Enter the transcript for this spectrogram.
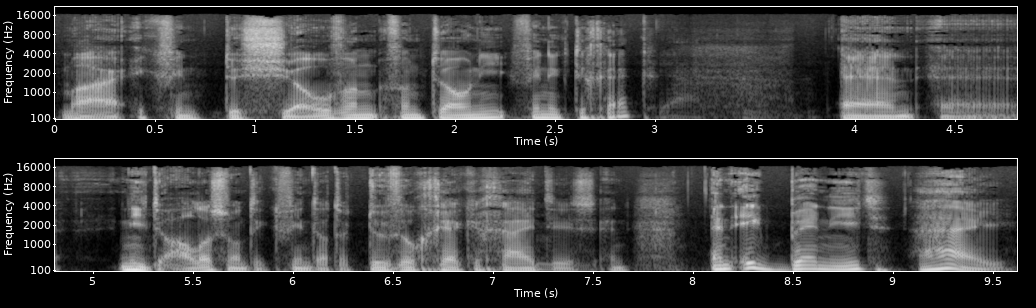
Maar ik vind de show van, van Tony vind ik te gek. Ja. En eh, niet alles, want ik vind dat er te veel gekkigheid is. En, en ik ben niet hij.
